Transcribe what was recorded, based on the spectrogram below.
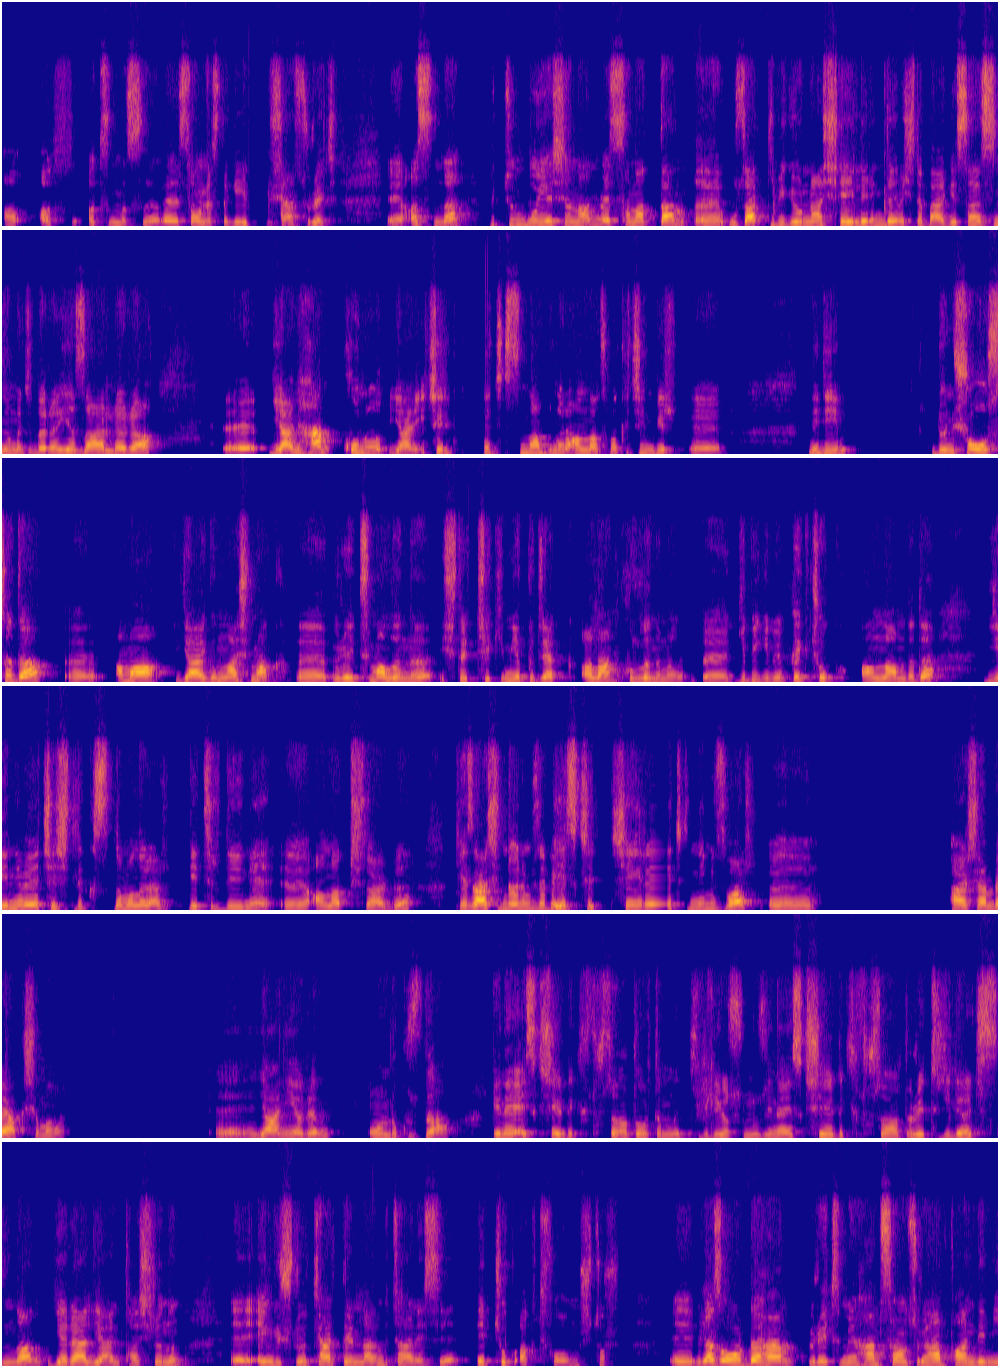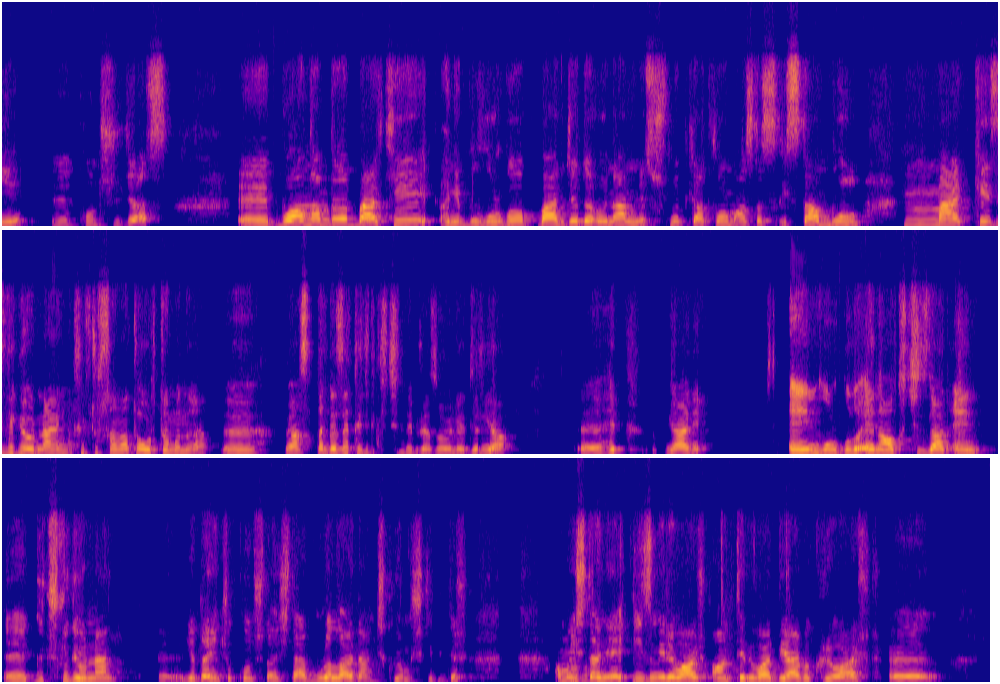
atılması ve sonrasında gelişen süreç. E, aslında bütün bu yaşanan ve sanattan e, uzak gibi görünen şeylerin de işte belgesel sinemacılara, yazarlara e, yani hem konu yani içerik açısından bunları anlatmak için bir e, ne diyeyim dönüşü olsa da e, ama yaygınlaşmak, e, üretim alanı, işte çekim yapacak alan kullanımı e, gibi gibi pek çok anlamda da yeni ve çeşitli kısıtlamalar getirdiğini e, anlatmışlardı. Keza şimdi önümüzde bir eski şehir etkinliğimiz var. E, Perşembe akşamı. E, yani yarın 19'da. Gene Eskişehir'de kültür sanat ortamını ki biliyorsunuz yine Eskişehir'de kültür sanat üreticiliği açısından yerel yani taşranın e, en güçlü kentlerinden bir tanesi. Hep çok aktif olmuştur. E, biraz orada hem üretimi hem sansürü hem pandemiyi e, konuşacağız. E, bu anlamda belki hani bu vurgu bence de önemli. Susma platformu aslında İstanbul merkezli görünen kültür sanat ortamını e, ve aslında gazetecilik içinde biraz öyledir ya e, hep yani en vurgulu, en altı çizilen, en e, güçlü görünen e, ya da en çok konuşulan işler buralardan çıkıyormuş gibidir. Ama işte hani İzmir'i var, Antep'i var, Diyarbakır'ı var. E,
